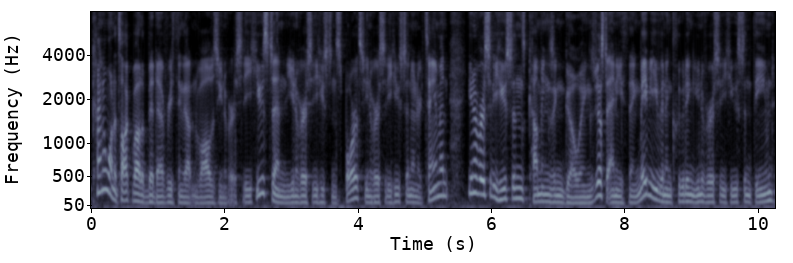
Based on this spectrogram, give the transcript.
kind of want to talk about a bit everything that involves University Houston, University Houston sports, University Houston entertainment, University Houston's comings and goings, just anything, maybe even including University Houston themed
